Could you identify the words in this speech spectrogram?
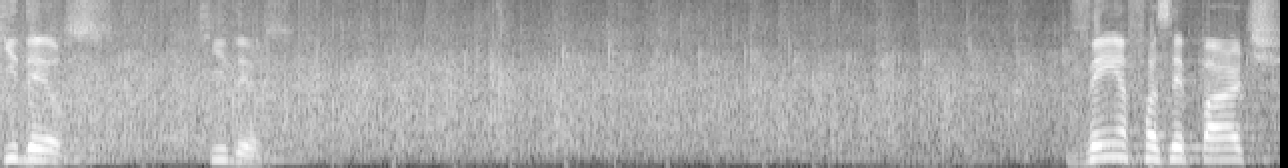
Que Deus, que Deus. Venha fazer parte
